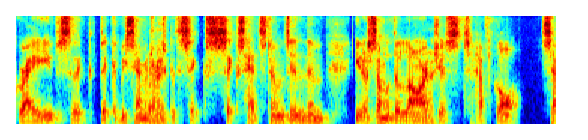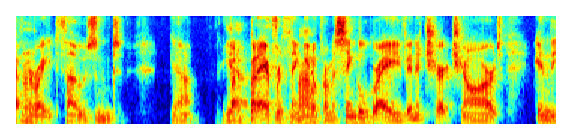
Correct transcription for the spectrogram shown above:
graves. So there, there could be cemeteries Right. with six six headstones in them. You know, some of the largest have got seven or eight thousand. Yeah. Yeah. But, but everything, you know, from a single grave in a churchyard in the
